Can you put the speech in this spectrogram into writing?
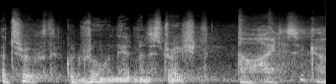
The truth could ruin the administration. How high does it go?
